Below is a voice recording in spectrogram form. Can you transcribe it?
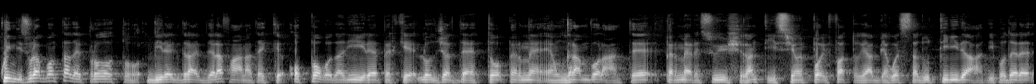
quindi sulla bontà del prodotto Direct Drive della Fanatec ho poco da dire perché l'ho già detto, per me è un gran volante, per me restituisce tantissimo e poi il fatto che abbia questa duttilità di poter,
